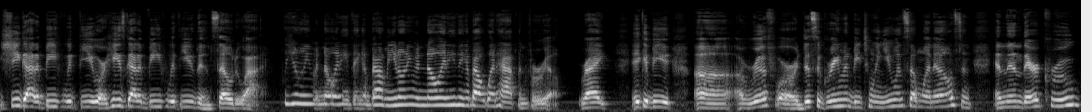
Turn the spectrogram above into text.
she got a beef with you, or he's got a beef with you, then so do I. Well, you don't even know anything about me. You don't even know anything about what happened for real, right? It could be uh, a riff or a disagreement between you and someone else, and and then their crew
